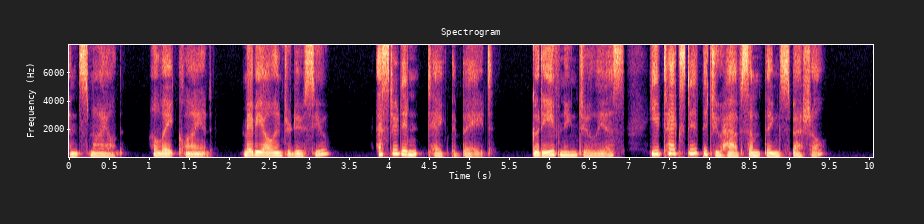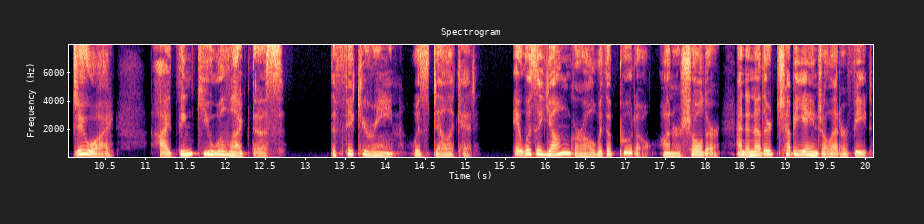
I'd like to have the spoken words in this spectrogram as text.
and smiled. A late client. Maybe I'll introduce you? Esther didn't take the bait. Good evening, Julius. You texted that you have something special? Do I? I think you will like this. The figurine was delicate. It was a young girl with a poodle on her shoulder and another chubby angel at her feet.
